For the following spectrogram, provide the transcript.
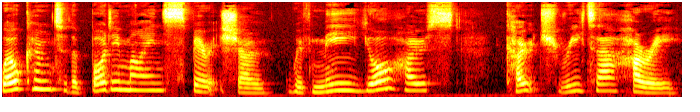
Welcome to the Body Mind Spirit Show with me, your host, Coach Rita Hurry.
